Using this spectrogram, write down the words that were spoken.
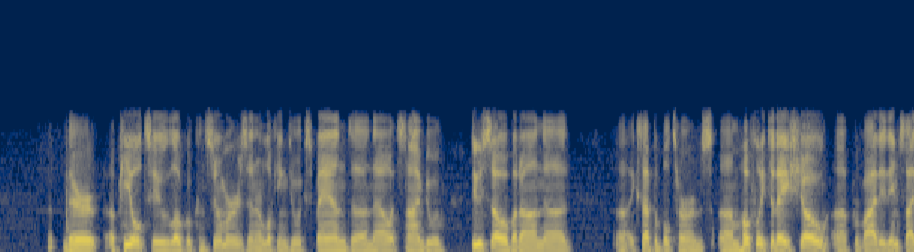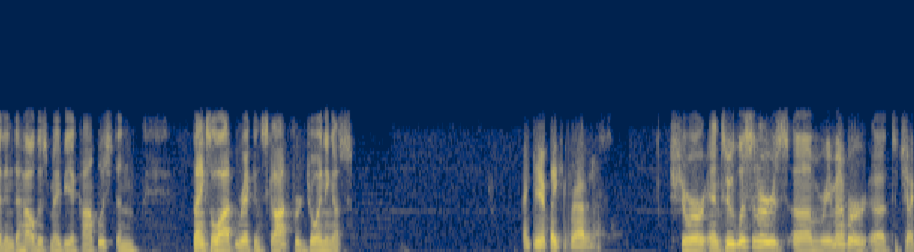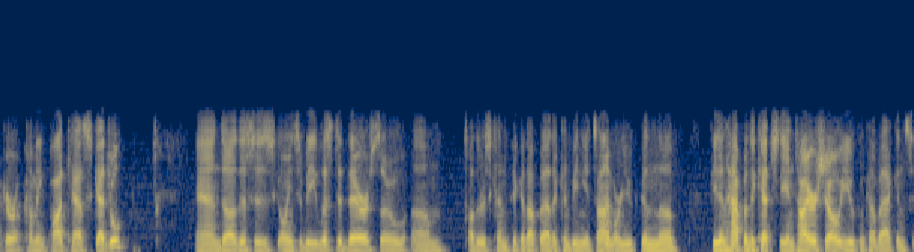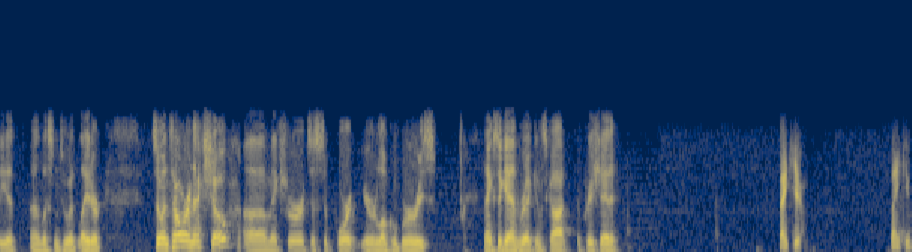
their appeal to local consumers and are looking to expand. Uh, now it's time to do so, but on uh, uh, acceptable terms. Um, hopefully, today's show provided insight into how this may be accomplished. And thanks a lot, Rick and Scott, for joining us. Thank you. Thank you for having us. Sure. And to listeners, um, remember uh, to check our upcoming podcast schedule. And uh, this is going to be listed there so um, others can pick it up at a convenient time, or you can, uh, if you didn't happen to catch the entire show, you can come back and see it, uh, listen to it later. So until our next show, uh, make sure to support your local breweries. Thanks again, Rick and Scott. Appreciate it. Thank you. Thank you.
